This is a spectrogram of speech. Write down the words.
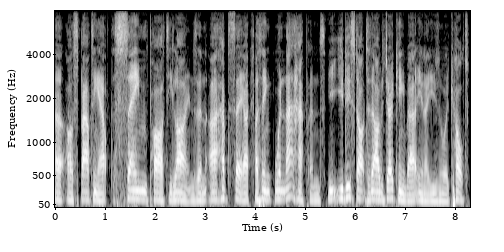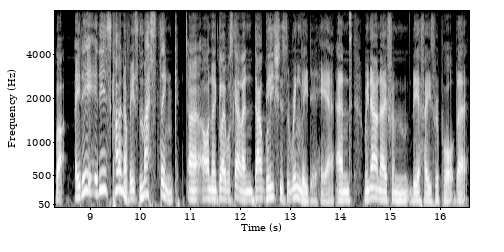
uh, are spouting out the same party lines. And I have to say, I, I think when that happens, you, you do start to. I was joking about, you know, using the word cult, but it it is kind of it's mass think uh, on a global scale, and Dalglish is the ringleader here. And we now know from the FA's report that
